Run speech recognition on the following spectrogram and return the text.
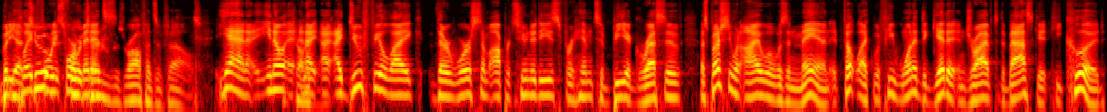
But he yeah, played two of his 44 four minutes. were offensive fouls. Yeah, and I- you know, and I, I I do feel like there were some opportunities for him to be aggressive, especially when Iowa was in man. It felt like if he wanted to get it and drive to the basket, he could.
